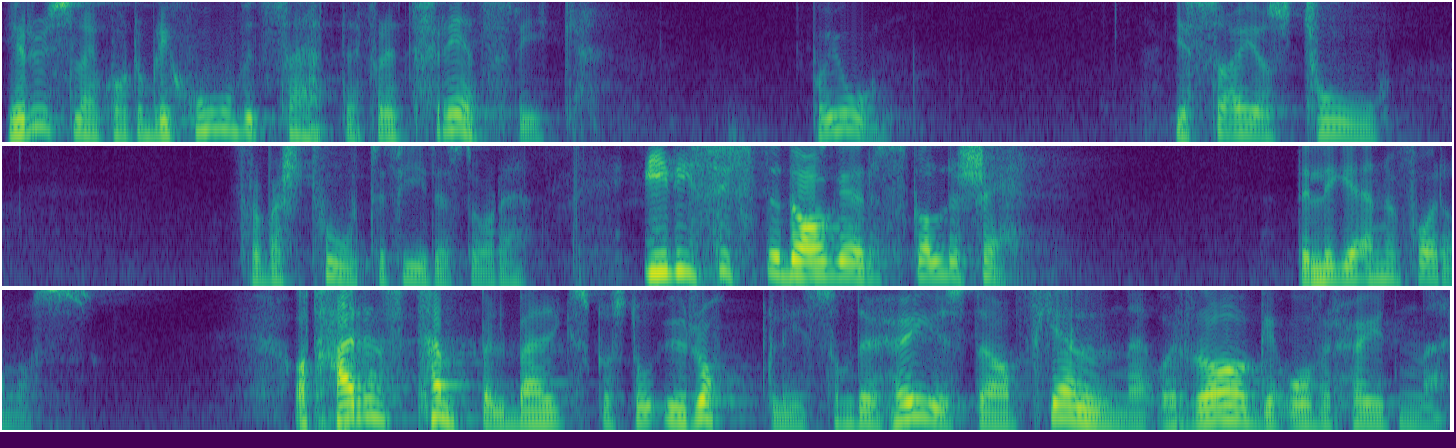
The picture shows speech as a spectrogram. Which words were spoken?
Jerusalem kommer til å bli hovedsete for et fredsrike på jorden. Jesajas 2 fra vers 2 til 4 står det I de siste dager skal det skje. Det ligger ennå foran oss. At Herrens tempelberg skal stå urokkelig som det høyeste av fjellene og rage over høydene.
